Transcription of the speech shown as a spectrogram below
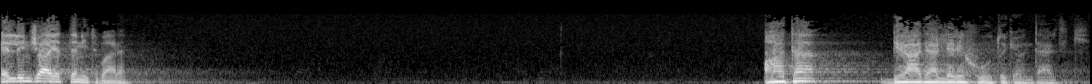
50. ayetten itibaren Ad'a biraderleri Hud'u gönderdik.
